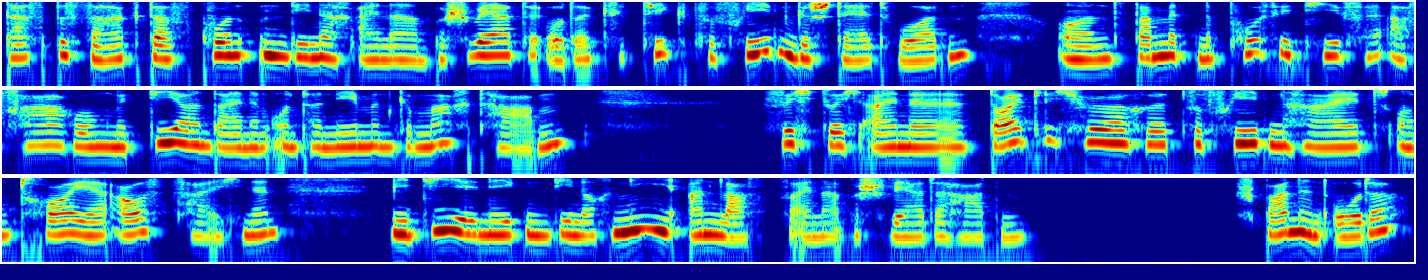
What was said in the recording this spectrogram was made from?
Das besagt, dass Kunden, die nach einer Beschwerde oder Kritik zufriedengestellt wurden und damit eine positive Erfahrung mit dir und deinem Unternehmen gemacht haben, sich durch eine deutlich höhere Zufriedenheit und Treue auszeichnen, wie diejenigen, die noch nie Anlass zu einer Beschwerde hatten. Spannend, oder?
